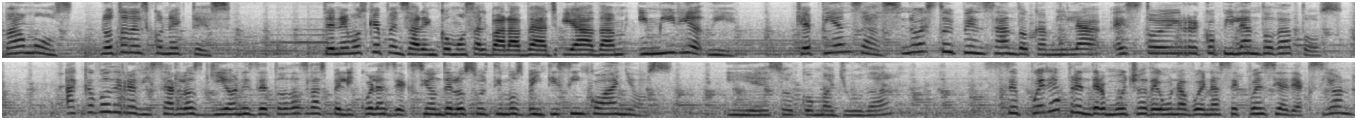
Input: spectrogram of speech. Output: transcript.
Vamos, no te desconectes. Tenemos que pensar en cómo salvar a Badge y a Adam immediately. ¿Qué piensas? No estoy pensando, Camila. Estoy recopilando datos. Acabo de revisar los guiones de todas las películas de acción de los últimos 25 años. ¿Y eso cómo ayuda? Se puede aprender mucho de una buena secuencia de acción.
